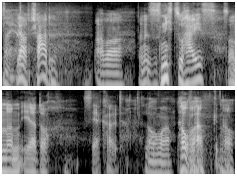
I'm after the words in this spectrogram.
Naja. Ja, schade. Aber dann ist es nicht zu heiß, sondern eher doch sehr kalt. Lauer. Lauwarm, genau.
